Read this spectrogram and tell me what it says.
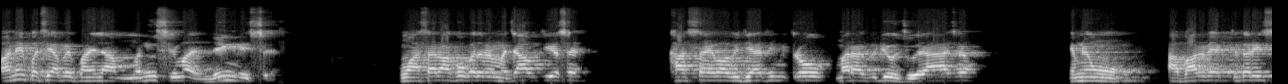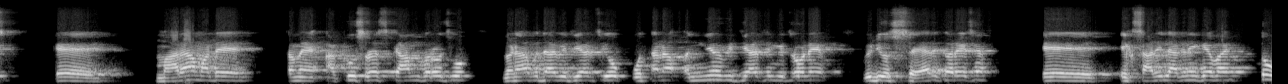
અને પછી આપણે ભણેલા મનુષ્યમાં લિંગ નિશ્ચય હું આશા રાખું કે તમે મજા આવતી હશે. ખાસા એવા વિદ્યાર્થી મિત્રો મારા વીડિયો જોઈ રહ્યા છે. એમને હું આભાર વ્યક્ત કરીશ કે મારા માટે તમે આટલું સરસ કામ કરો છો. ઘણા બધા વિદ્યાર્થીઓ પોતાના અન્ય વિદ્યાર્થી મિત્રોને વીડિયો શેર કરે છે. એ એક સારી લાગણી કહેવાય. તો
